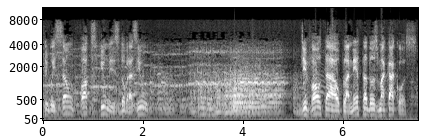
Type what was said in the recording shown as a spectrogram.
distribuição Fox Filmes do Brasil. De volta ao planeta dos macacos.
